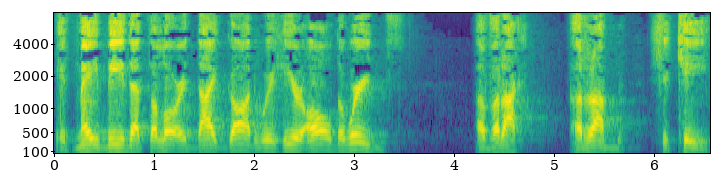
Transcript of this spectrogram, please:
It may be that the Lord thy God will hear all the words of Arab Sheki,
